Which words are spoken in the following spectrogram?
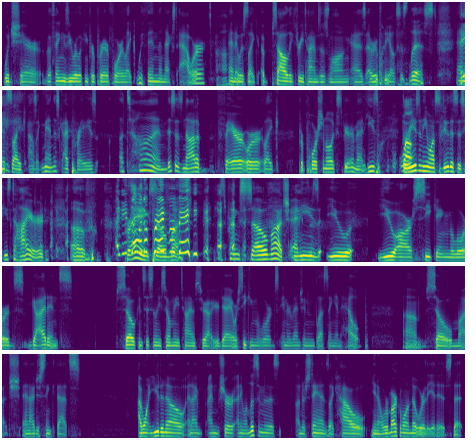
would share the things you were looking for prayer for like within the next hour uh-huh. and it was like a solidly three times as long as everybody else's list. And Hey. it's like I was like, man, this guy prays a ton. This is not a fair or like proportional experiment. He's the reason he wants to do this is he's tired of I need praying someone to pray so for much. me. he's praying so much and he's you you are seeking the Lord's guidance so consistently so many times throughout your day or seeking the Lord's intervention and blessing and help um, so much and I just think that's I want you to know and I'm I'm sure anyone listening to this understands like how you know remarkable and noteworthy it is that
